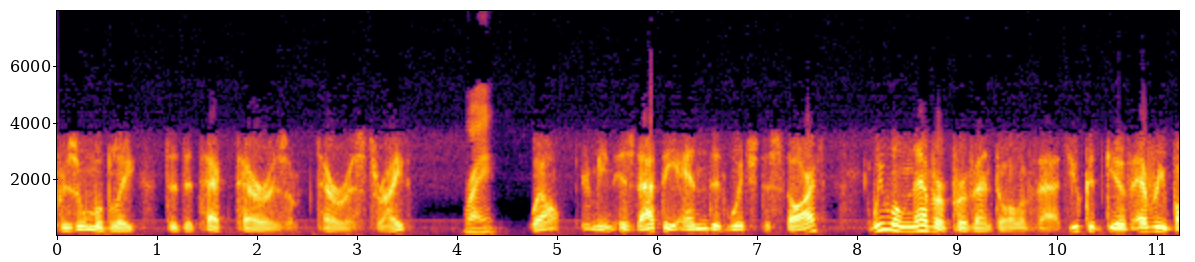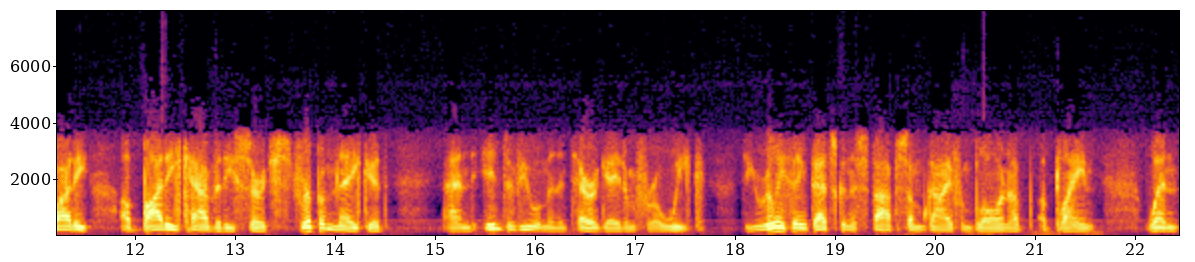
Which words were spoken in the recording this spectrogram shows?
presumably to detect terrorism, terrorists, right? Right. Well, I mean, is that the end at which to start? We will never prevent all of that. You could give everybody a body cavity search, strip them naked, and interview them and interrogate them for a week. Do you really think that's going to stop some guy from blowing up a plane when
